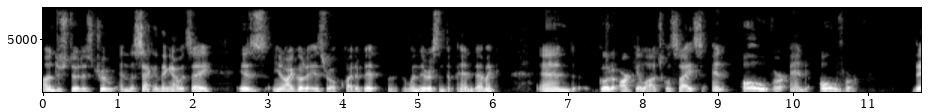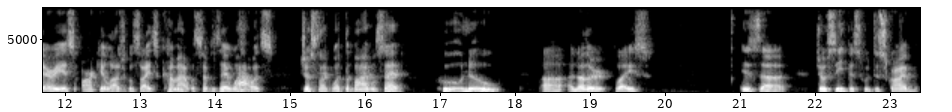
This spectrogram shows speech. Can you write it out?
understood as true. And the second thing I would say is, you know, I go to Israel quite a bit when there isn't a pandemic, and go to archaeological sites, and over and over various archaeological sites come out with stuff and say, wow, it's just like what the Bible said. Who knew? Uh, another place is uh, Josephus would describe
